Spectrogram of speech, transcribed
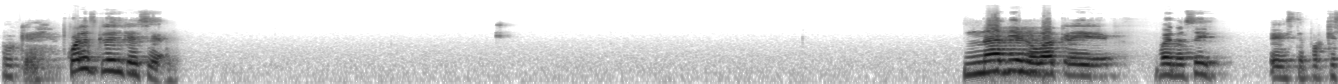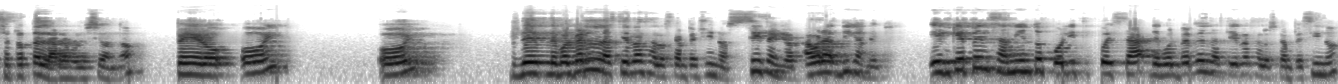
Ok. ¿Cuáles creen que sean? Nadie lo va a creer. Bueno, sí, este, porque se trata de la revolución, ¿no? Pero hoy, hoy, de, devolverle las tierras a los campesinos. Sí, señor. Ahora dígame, ¿en qué pensamiento político está devolverles las tierras a los campesinos,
